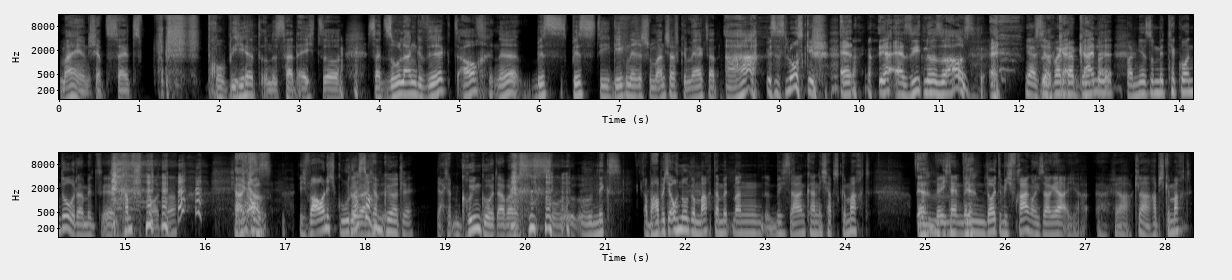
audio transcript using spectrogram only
mei, und ich habe das halt probiert und es hat echt so, es hat so lang gewirkt auch, ne, bis, bis die gegnerische Mannschaft gemerkt hat, aha. Bis es losgeht. Er, ja, er sieht nur so aus. Ja, so, ja bei, bei, keine, bei, bei, mir so mit Taekwondo oder mit äh, Kampfsport, ne? Ich, auch, ich, war auch nicht gut. Du hast doch einen Gürtel. Ja, ich habe einen Grüngurt, aber das ist so, so nix. Aber habe ich auch nur gemacht, damit man mich sagen kann, ich habe es gemacht. Und ja. wenn ich dann, wenn ja. Leute mich fragen und ich sage, ja, ja, ja klar, habe ich gemacht,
